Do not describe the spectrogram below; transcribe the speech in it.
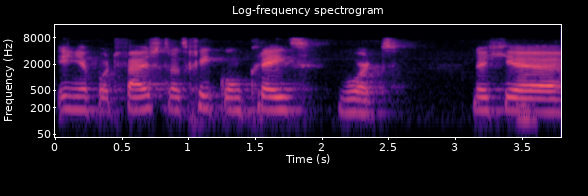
in je portefeuillestrategie concreet wordt. Dat je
